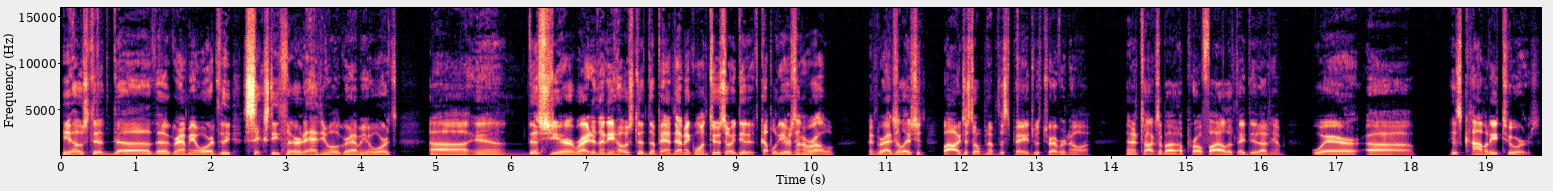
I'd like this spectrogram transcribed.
he hosted uh, the Grammy Awards, the 63rd annual Grammy Awards, uh, and this year, right? And then he hosted the pandemic one too. So he did it a couple years in a row. Congratulations! Wow, I just opened up this page with Trevor Noah, and it talks about a profile that they did on him where uh, his comedy tours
